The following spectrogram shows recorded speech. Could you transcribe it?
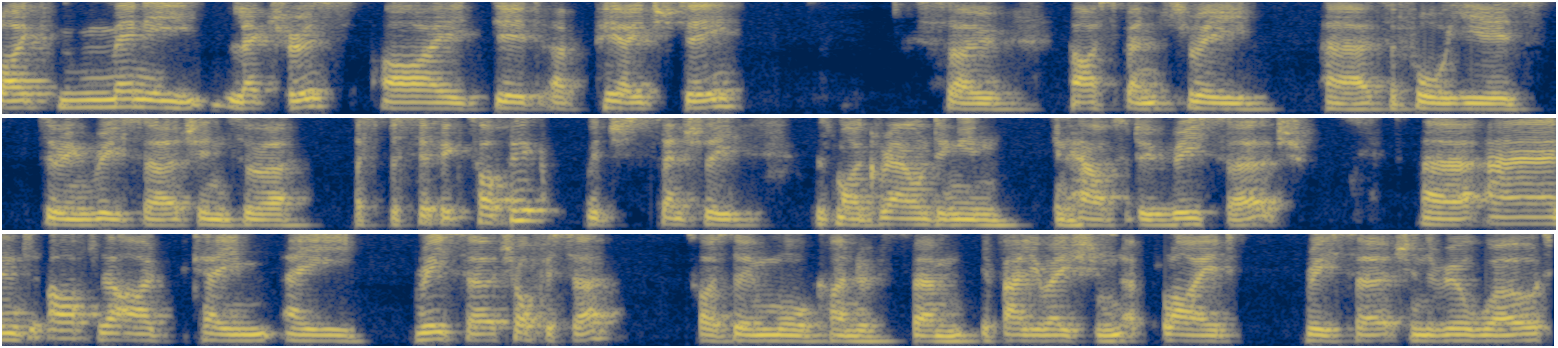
like many lecturers, I did a PhD so I spent three uh, to four years doing research into a, a, specific topic, which essentially was my grounding in in how to do research. Uh, and after that, I became a research officer. So I was doing more kind of um, evaluation, applied research in the real world,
